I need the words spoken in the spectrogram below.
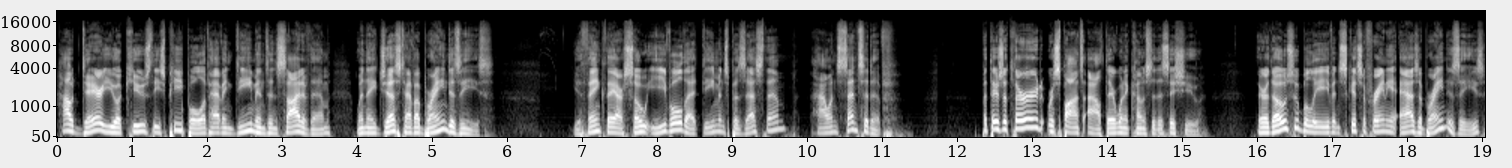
How dare you accuse these people of having demons inside of them when they just have a brain disease? You think they are so evil that demons possess them? How insensitive. But there's a third response out there when it comes to this issue. There are those who believe in schizophrenia as a brain disease,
